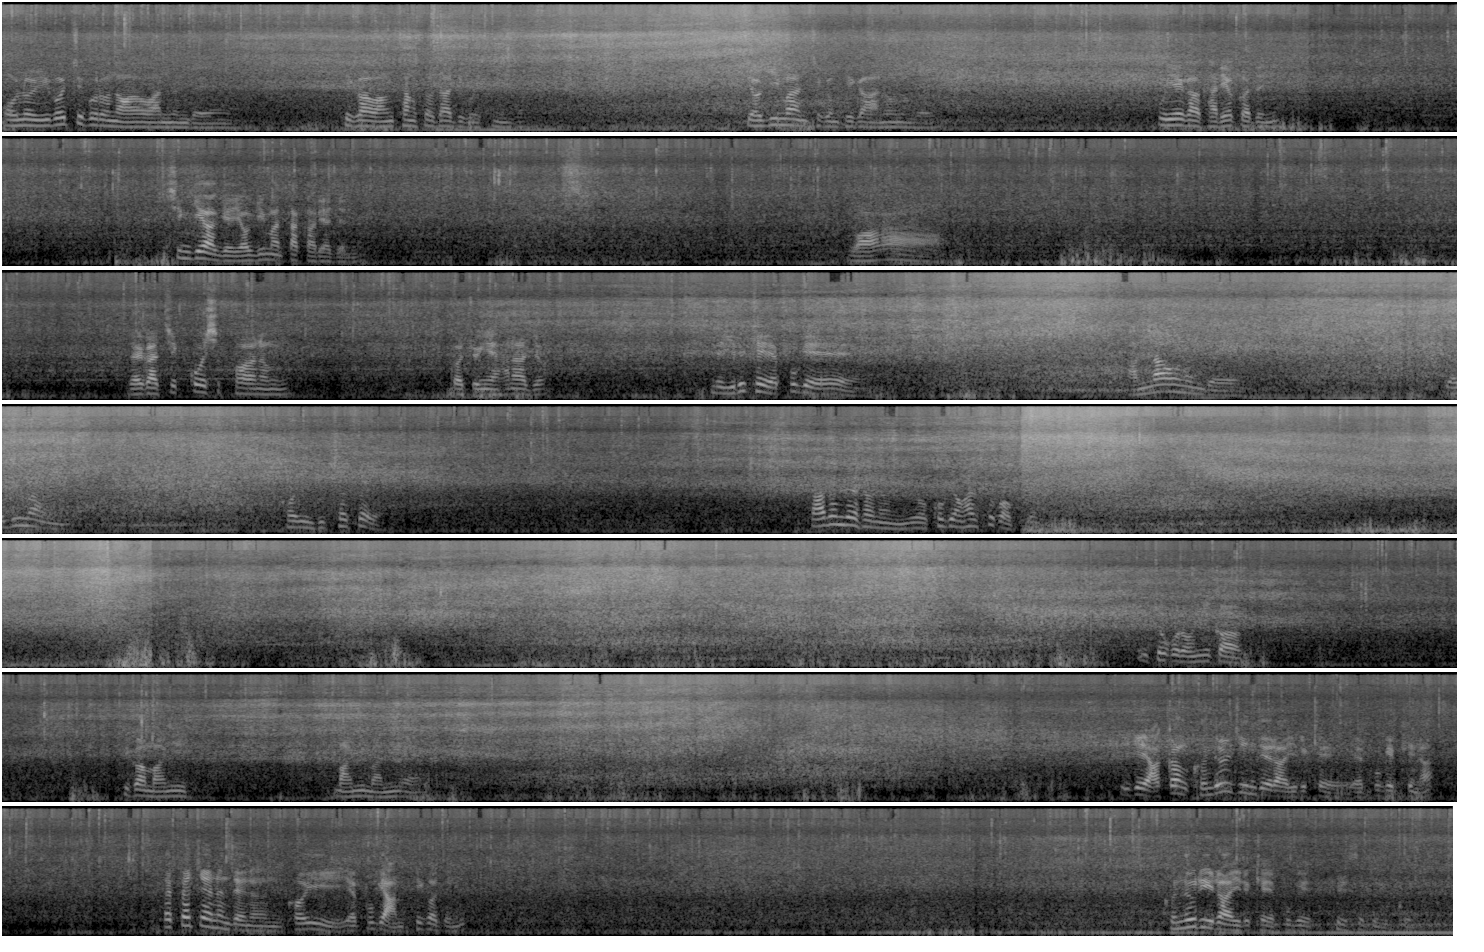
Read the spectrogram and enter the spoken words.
오늘 이것 찍으러 나왔는데 비가 왕창 쏟아지고 있습니다. 여기만 지금 비가 안 오는 거예요. 위에가 가렸거든요. 신기하게 여기만 딱 가려졌네. 와. 내가 찍고 싶어 하는 것 중에 하나죠. 근데 이렇게 예쁘게 안 나오는데 여기만 거의 미쳤어요. 다른 데서는 이거 구경할 수가 없죠. 이쪽으로 오니까 비가 많이 많이 많네. 이게 약간 그늘진 데라 이렇게 예쁘게 피나? 햇볕 쬐는 데는 거의 예쁘게 안 피거든요. 그늘이라 이렇게 예쁘게 필 수도 있고.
